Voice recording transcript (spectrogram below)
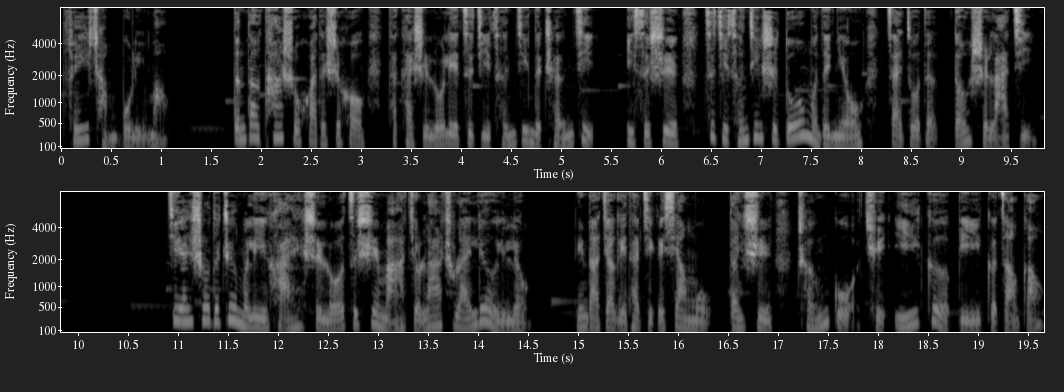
非常不礼貌。等到他说话的时候，他开始罗列自己曾经的成绩，意思是自己曾经是多么的牛，在座的都是垃圾。既然说的这么厉害，是骡子是马就拉出来溜一溜。领导交给他几个项目，但是成果却一个比一个糟糕。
